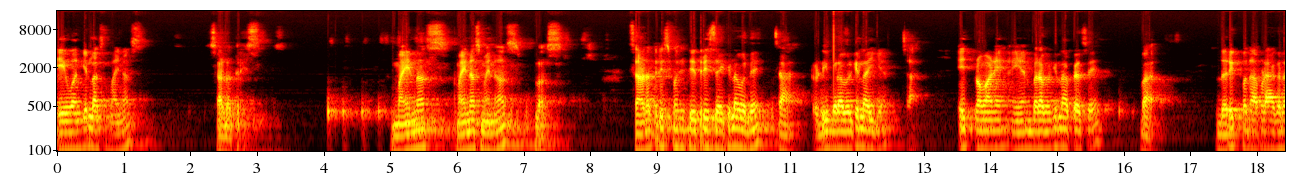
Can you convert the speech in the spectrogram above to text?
એ વન કેટલા છે? માઇનસ સાડત્રીસ. માઇનસ માઇનસ માઇનસ પ્લસ સાડત્રીસમાંથી તેત્રીસ જાય કેટલા વધે? ચાર. તો ડી બરાબર કેટલા આવી ગયા? ચાર. એ જ પ્રમાણે અહીંયા બરાબર કેટલા આપ્યા છે? બાર. દરેક પદ આપણે આગળ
